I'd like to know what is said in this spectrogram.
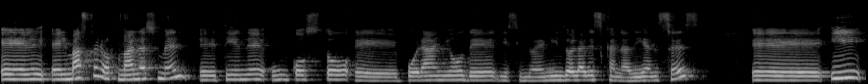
el, Master of Management eh, tiene un costo eh, por año de 19 mil dólares canadienses y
